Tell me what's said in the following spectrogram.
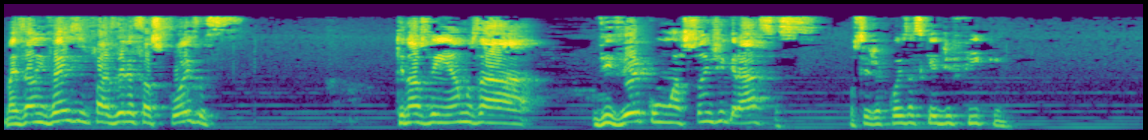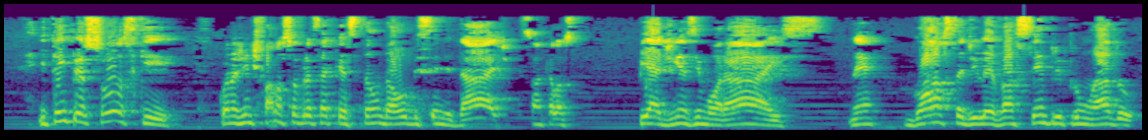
Mas ao invés de fazer essas coisas, que nós venhamos a viver com ações de graças, ou seja, coisas que edifiquem. E tem pessoas que, quando a gente fala sobre essa questão da obscenidade, que são aquelas piadinhas imorais, né, gosta de levar sempre para um lado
